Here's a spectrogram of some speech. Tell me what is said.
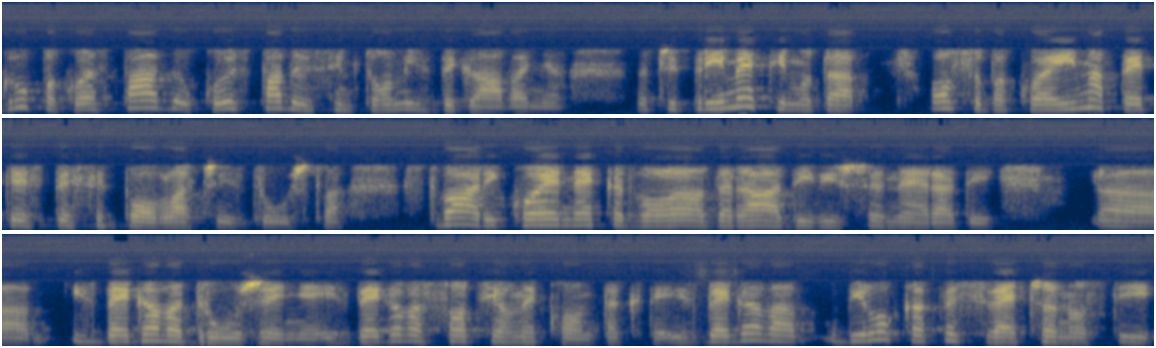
grupa koja spada, u kojoj spadaju simptomi izbegavanja. Znači primetimo da osoba koja ima PTSP se povlači iz društva. Stvari koje je nekad volela da radi više ne radi. Uh, izbegava druženje, izbegava socijalne kontakte, izbegava bilo kakve svečanosti,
